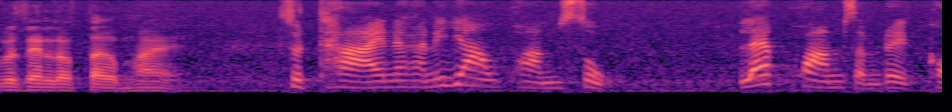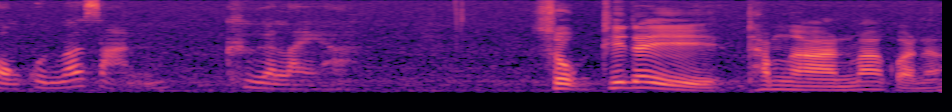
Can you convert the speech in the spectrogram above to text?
20%เราเติมให้ สุดท้ายนะคะ นิยามความสุขและความสำเร็จของคุณวสันต์คืออะไรคะ สุขที่ได้ทำงานมากกว่านะ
